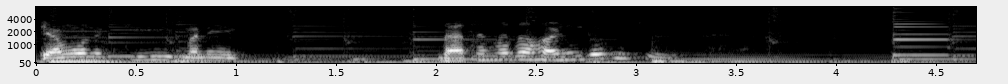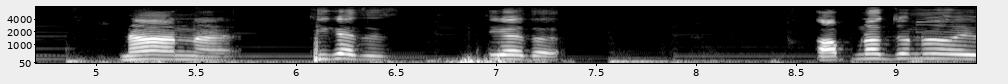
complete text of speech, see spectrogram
কেমন কি মানে ব্যথা ব্যথা হয়নি তো কিছু? না না ঠিক আছে ঠিক আছে আপনার জন্য এ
